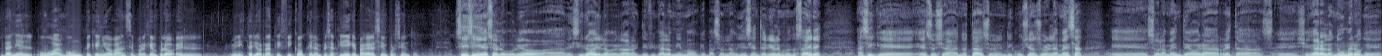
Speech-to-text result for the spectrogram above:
Daniel, ¿hubo algún pequeño avance? Por ejemplo, el, Ministerio ratificó que la empresa tiene que pagar el 100%? Sí, sí, eso lo volvió a decir hoy, lo volvió a ratificar, lo mismo que pasó en la audiencia anterior en Buenos Aires. Así que eso ya no está en discusión sobre la mesa, eh, solamente ahora resta eh, llegar a los números que,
